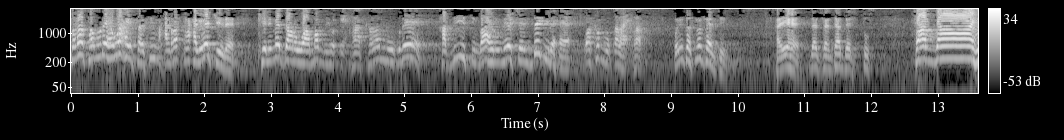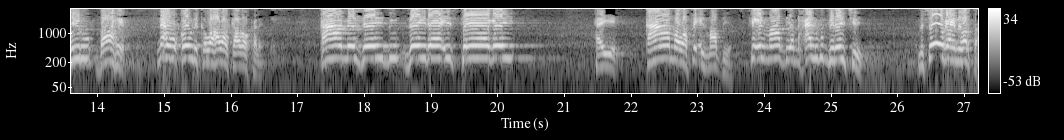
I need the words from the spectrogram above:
sababtaad u dheh waxay tahay rafcin waxaa loola jeedaa? Kelimadan waa mabni oo icraab kama muuqdee. Haddii isim daahiru meeshaan degi lahaa waa ka muuqa lahaa icraab war intaas ma fahamteen hayehe hadaad fahamtaa dartus faaahiru daahir naxwu qawlika waa hadalkaadoo kale. Qaama zaydun zaydaa istaagay. Haye qaama waa ficil maadiya. Ficil maadiya maxaa lagu binay jiray? Ma soo ogaani horta.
